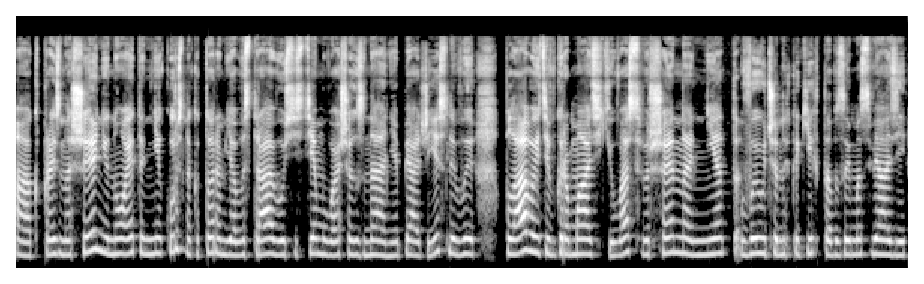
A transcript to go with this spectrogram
а, к произношению, но это не курс, на котором я выстраиваю систему ваших знаний. Опять же, если вы плаваете в грамматике, у вас совершенно нет выученных каких-то взаимосвязей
